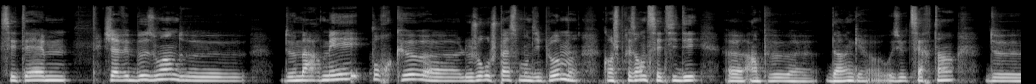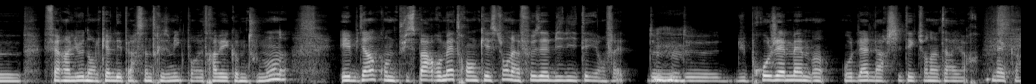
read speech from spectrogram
c'était, hum, j'avais besoin de de m'armer pour que euh, le jour où je passe mon diplôme, quand je présente cette idée euh, un peu euh, dingue aux yeux de certains de faire un lieu dans lequel des personnes trisomiques pourraient travailler comme tout le monde, eh bien qu'on ne puisse pas remettre en question la faisabilité en fait de, Mhm. de- du projet même hein, au-delà de l'architecture d'intérieur. D'accord.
